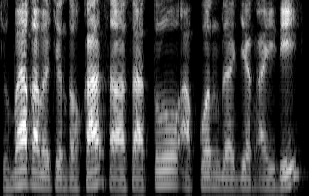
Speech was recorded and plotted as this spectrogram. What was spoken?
Coba kami contohkan salah satu akun belajar ID.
